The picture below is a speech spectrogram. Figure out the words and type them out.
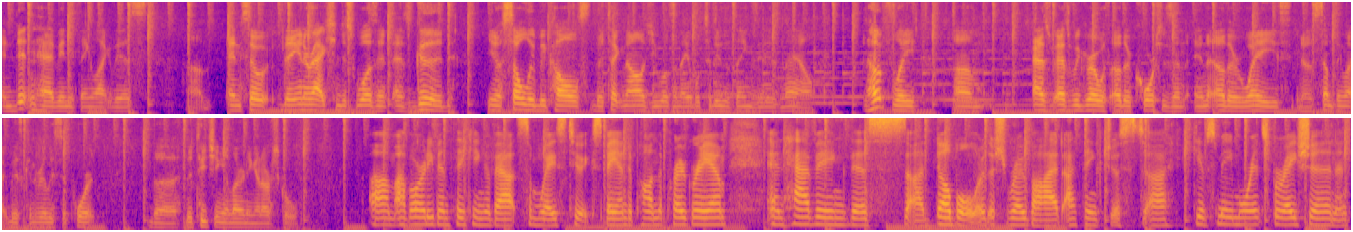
and didn't have anything like this. Um, and so the interaction just wasn't as good, you know, solely because the technology wasn't able to do the things it is now. And hopefully, um, as, as we grow with other courses and in other ways, you know, something like this can really support the, the teaching and learning at our school. Um, I've already been thinking about some ways to expand upon the program and having this uh, double or this robot I think just uh, gives me more inspiration and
